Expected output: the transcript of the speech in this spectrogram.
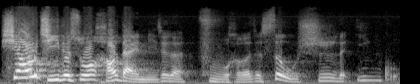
消极的说，好歹你这个符合着受施的因果，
